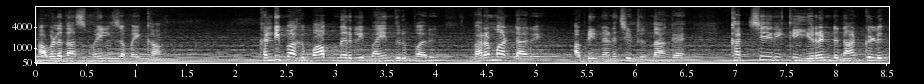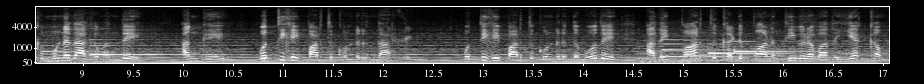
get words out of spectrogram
அவ்வளவுதான் ஸ்மைல் ஜமைக்கா. கண்டிப்பாக பாப் மெர்லி பயந்திருப்பாரு வரமாட்டாரு அப்படின்னு நினைச்சிட்டு இருந்தாங்க. கச்சேரிக்கு இரண்டு நாட்களுக்கு முன்னதாக வந்து அங்கு ஒத்திகை பார்த்து கொண்டிருந்தார்கள். ஒத்திகை பார்த்து கொண்டிருந்த போது அதை பார்த்து கடுப்பான தீவிரவாத இயக்கம்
